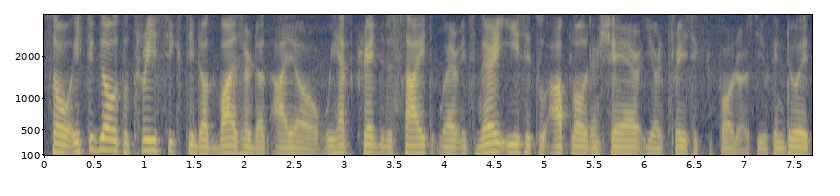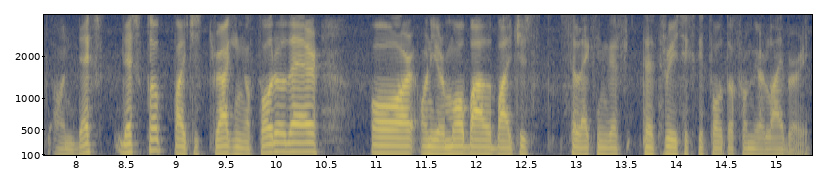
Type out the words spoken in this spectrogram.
So if you go to 360.vizor.io we have created a site where it's very easy to upload and share your 360 photos. You can do it on desk desktop by just dragging a photo there or on your mobile by just selecting the, the 360 photo from your library.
